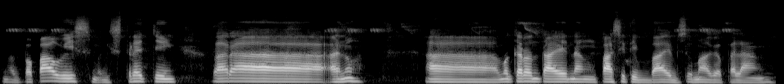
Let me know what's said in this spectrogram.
magpapawis, mag-stretching para ano, ah, magkaroon tayo ng positive vibes umaga pa lang.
